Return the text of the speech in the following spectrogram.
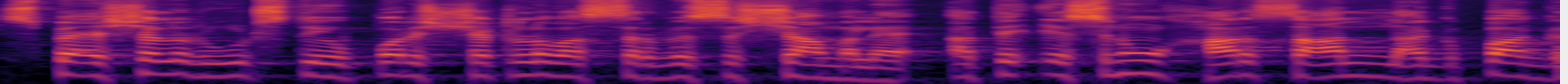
ਸਪੈਸ਼ਲ ਰੂਟਸ ਦੇ ਉੱਪਰ ਸ਼ਟਲ ਬੱਸ ਸਰਵਿਸ ਸ਼ਾਮਲ ਹੈ ਅਤੇ ਇਸ ਨੂੰ ਹਰ ਸਾਲ ਲਗਭਗ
